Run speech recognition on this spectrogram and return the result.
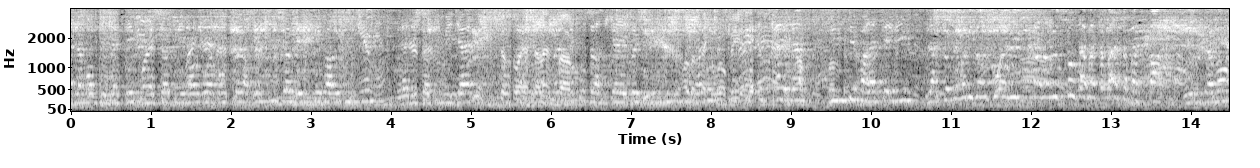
évidemment, c'est cassé pour la chope. Il est dans le coin Ponster. C'est le petit jump évité par le coup de cul. Il y a des chops immédiates. Ponster qui a l'impression sur l'article et j'ai vu du sur Dragon. C'est très bien évité par la série. La chope est remise dans le coin. L'ultra dans le saut. Ça passe, ça passe, ça passe pas. Et évidemment,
